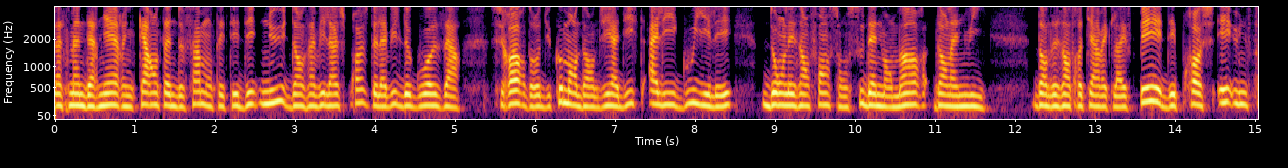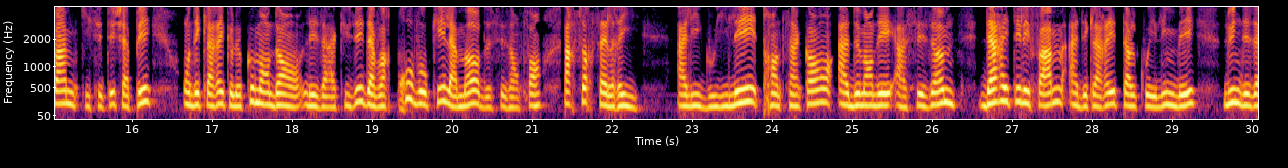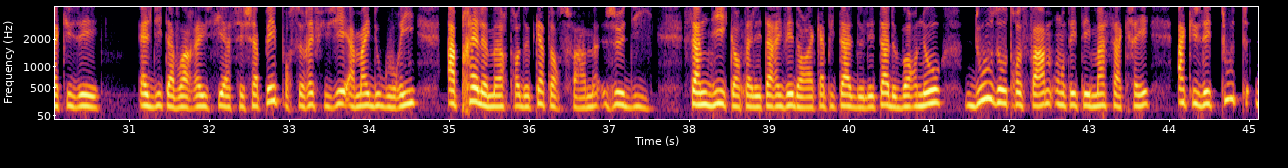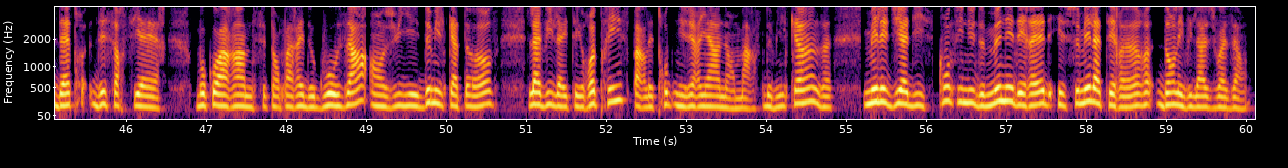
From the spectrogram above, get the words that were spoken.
La semaine dernière, une quarantaine de femmes ont été détenues dans un village proche de la ville de Gwoza, sur ordre du commandant djihadiste Ali Gouyele, dont les enfants sont soudainement morts dans la nuit. Dans des entretiens avec l'AFP, des proches et une femme qui s'est échappée ont déclaré que le commandant les a accusés d'avoir provoqué la mort de ses enfants par sorcellerie. Ali Gouillet, 35 ans, a demandé à ses hommes d'arrêter les femmes, a déclaré Talkwe Limbe, l'une des accusées. Elle dit avoir réussi à s'échapper pour se réfugier à Maïdougouri après le meurtre de 14 femmes jeudi. Samedi, quand elle est arrivée dans la capitale de l'État de Borno, 12 autres femmes ont été massacrées, accusées toutes d'être des sorcières. Boko Haram s'est emparé de Gwoza en juillet 2014. La ville a été reprise par les troupes nigérianes en mars 2015, mais les djihadistes continuent de mener des raids et semer la terreur dans les villages voisins.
